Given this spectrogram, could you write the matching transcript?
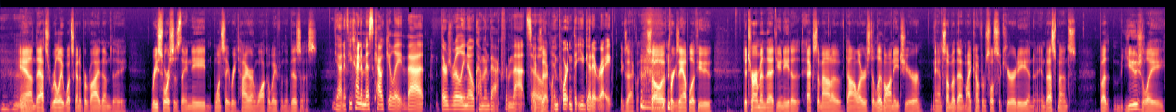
Mm-hmm. And that's really what's going to provide them the resources they need once they retire and walk away from the business. Yeah, and if you kind of miscalculate that, there's really no coming back from that. So exactly. important that you get it right. Exactly. So, for example, if you determine that you need a X amount of dollars to live on each year, and some of that might come from Social Security and investments, but usually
